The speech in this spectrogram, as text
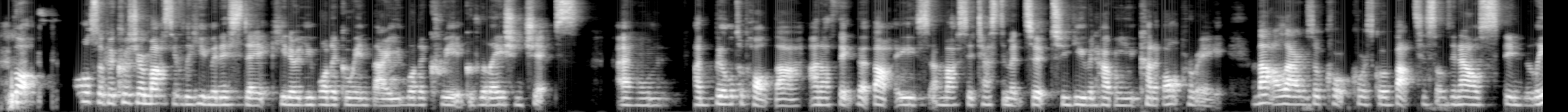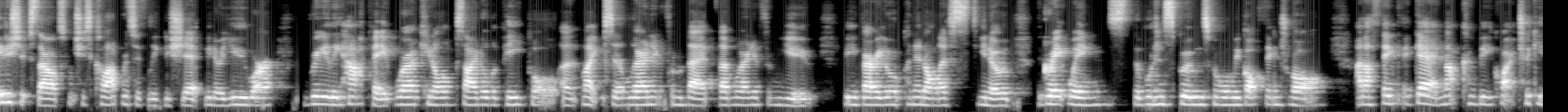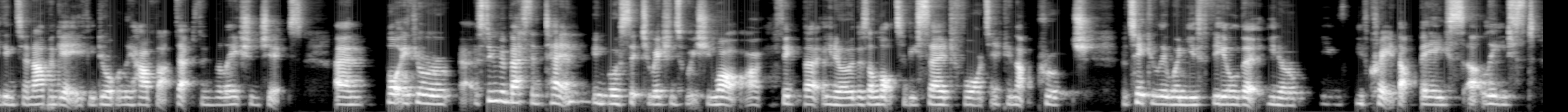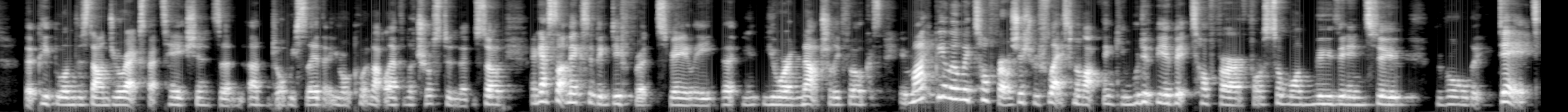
but also because you're massively humanistic, you know, you want to go in there, you want to create good relationships. Um, and build upon that. And I think that that is a massive testament to, to you and how you kind of operate. And that allows, of course, going back to something else in the leadership styles, which is collaborative leadership. You know, you are really happy working alongside other people and, like you said, learning from them, them learning from you, being very open and honest. You know, the great wins, the wooden spoons for when we got things wrong. And I think, again, that can be quite a tricky thing to navigate if you don't really have that depth in relationships. Um, but if you're assuming best intent in most situations, which you are, I think that, you know, there's a lot to be said for taking that approach particularly when you feel that you know you've, you've created that base at least that people understand your expectations and, and obviously that you're putting that level of trust in them. So I guess that makes a big difference, really, that you, you are naturally focused. It might be a little bit tougher. I was just reflecting on that, thinking, would it be a bit tougher for someone moving into the role that you did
